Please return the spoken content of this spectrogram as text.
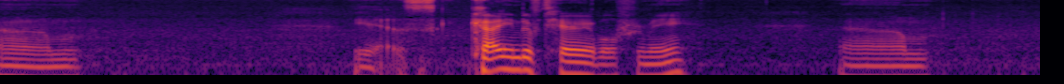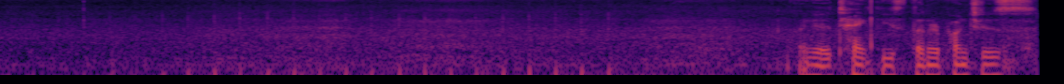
Um, yeah, this is kind of terrible for me. Um, I'm gonna tank these thunder punches.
